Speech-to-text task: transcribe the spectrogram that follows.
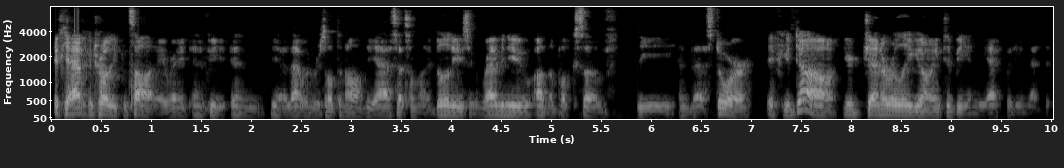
If you have control, you consolidate, right? And if you, and you know, that would result in all the assets and liabilities and revenue on the books of the investor. If you don't, you're generally going to be in the equity method.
